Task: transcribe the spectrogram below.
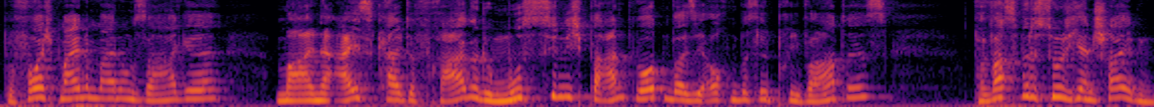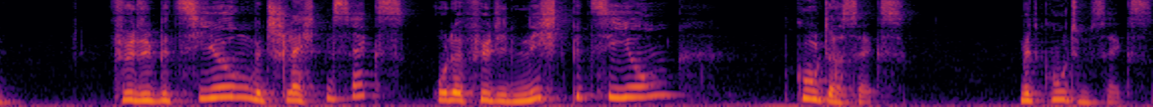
Bevor ich meine Meinung sage, mal eine eiskalte Frage. Du musst sie nicht beantworten, weil sie auch ein bisschen privat ist. Für was würdest du dich entscheiden? Für die Beziehung mit schlechtem Sex oder für die Nicht-Beziehung guter Sex? Mit gutem Sex.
